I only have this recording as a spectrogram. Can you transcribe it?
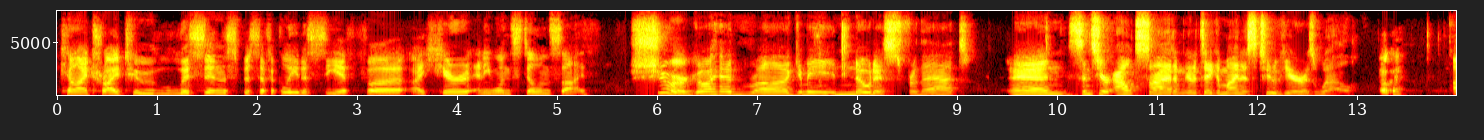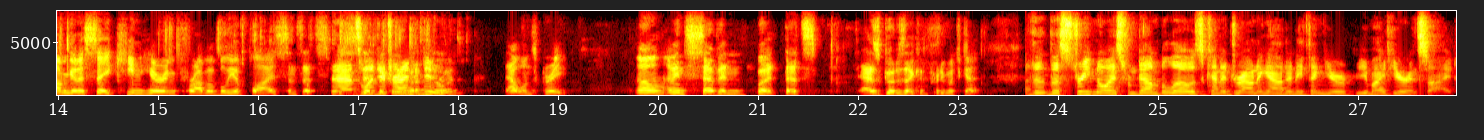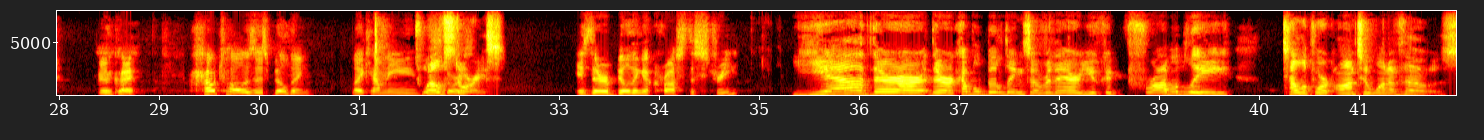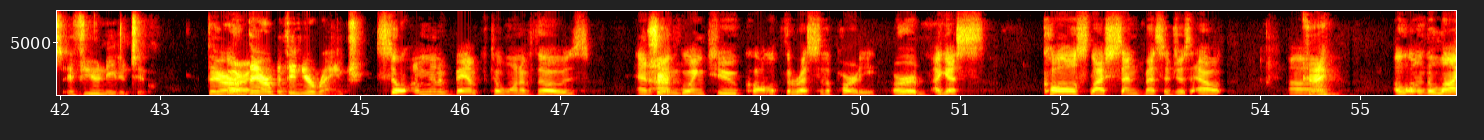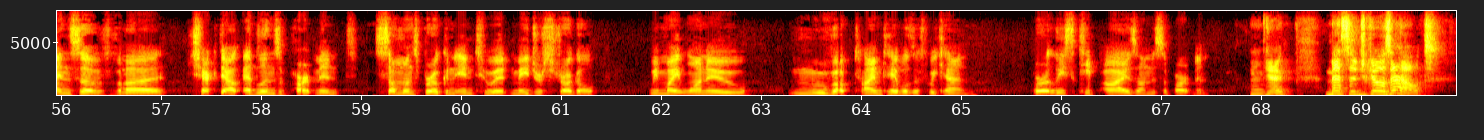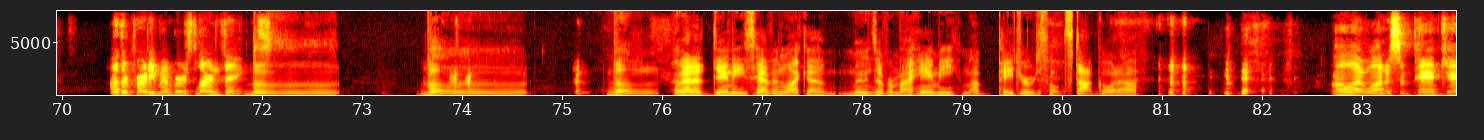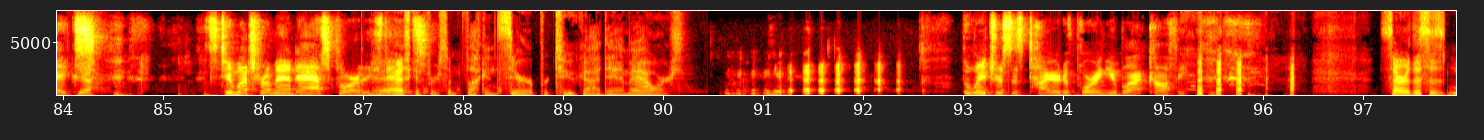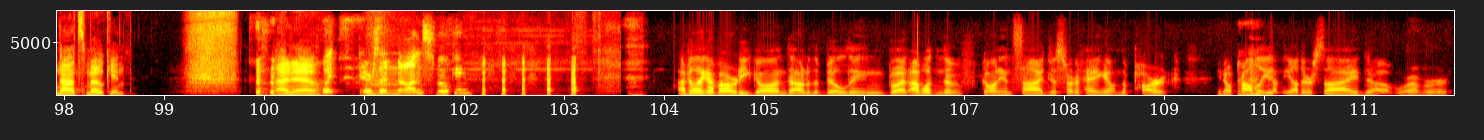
Can I try to listen specifically to see if uh, I hear anyone still inside? Sure, go ahead, uh, give me notice for that. And since you're outside, I'm going to take a minus two here as well. Okay. I'm gonna say keen hearing probably applies since that's That's what you're trying to I'm do. doing. That one's great. Well, I mean seven, but that's as good as I could pretty much get. The, the street noise from down below is kind of drowning out anything you you might hear inside. Okay. How tall is this building? Like how many? 12 stories? stories. Is there a building across the street? Yeah, there are there are a couple buildings over there. You could probably teleport onto one of those if you needed to. They are Alright. they are within your range. So I'm gonna bamf to one of those, and Sure. I'm going to call up the rest of the party, or I guess call slash send messages out. Um, Okay. Along the lines of uh, checked out Edlund's apartment. Someone's broken into it. Major struggle. We might want to move up timetables if we can, or at least keep eyes on this apartment. Okay. Message goes out. Other party members learn things. I'm at a Denny's having like a moons over my hammy. My pager just won't stop going off. All I want is some pancakes. Yeah. it's too much for a man to ask for these Yeah, days. asking for some fucking syrup for two goddamn hours. The waitress is tired of pouring you black coffee. Sir, this is non-smoking. I know. What? There's a non-smoking? I feel like I've already gone down to the building, but I wouldn't have gone inside. Just sort of hanging out in the park. You know, probably on the other side, uh, wherever,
